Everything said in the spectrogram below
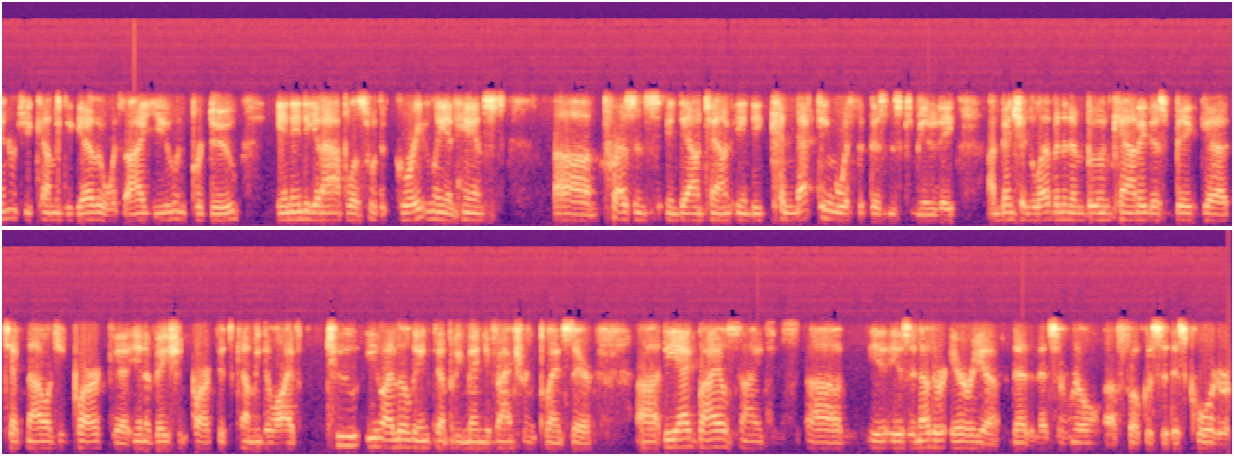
synergy coming together with IU and Purdue in Indianapolis with a greatly enhanced uh, presence in downtown Indy, connecting with the business community. I mentioned Lebanon and Boone County, this big uh, technology park, uh, innovation park that's coming to life. two Eli Lilly and Company manufacturing plants there. Uh, the ag biosciences uh, is another area that, that's a real focus of this quarter.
